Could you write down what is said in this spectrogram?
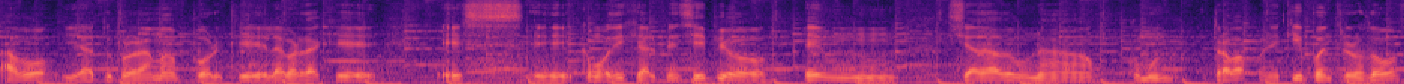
a vos y a tu programa porque la verdad que es, eh, como dije al principio, se ha dado una, como un trabajo en equipo entre los dos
